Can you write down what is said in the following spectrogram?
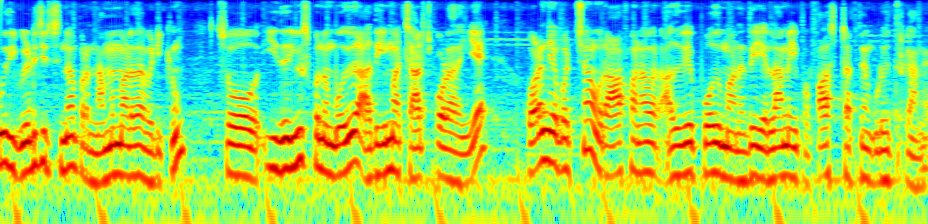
ஊதி வெடிச்சிருச்சுன்னா அப்புறம் நம்ம மேலே தான் வெடிக்கும். ஸோ இதை யூஸ் பண்ணும்போது அதிகமாக சார்ஜ் போடாதீங்க. குறைஞ்சபட்சம் ஒரு ஆஃப் அன் ஹவர் அதுவே போதுமானது. எல்லாமே இப்போ ஃபாஸ்ட் சார்ஜ் தான் கொடுத்துருக்காங்க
